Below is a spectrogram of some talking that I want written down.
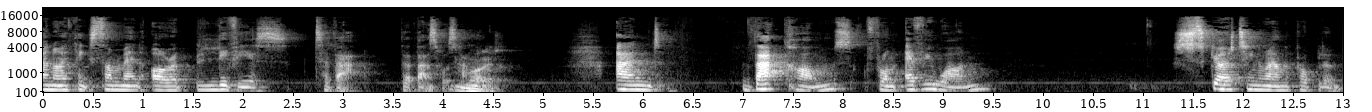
And I think some men are oblivious to that, that that's what's happening. Right. And that comes from everyone skirting around the problem,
